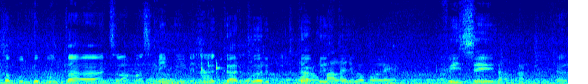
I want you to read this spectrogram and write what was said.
kebut-kebutan selama seminggu ini agar 2013 itu visi dan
